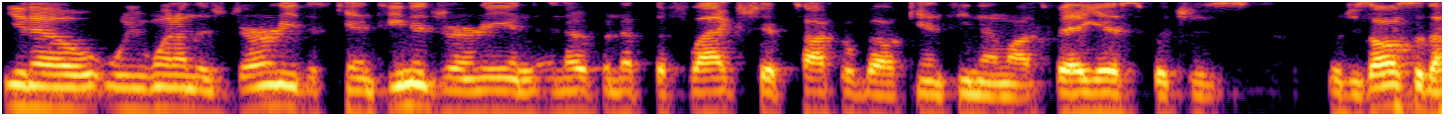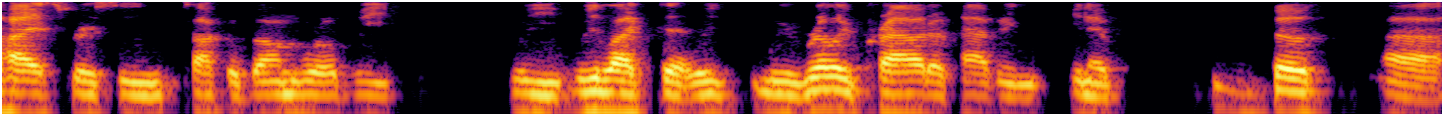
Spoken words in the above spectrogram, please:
you know, we went on this journey, this cantina journey, and, and opened up the flagship Taco Bell cantina in Las Vegas, which is which is also the highest grossing Taco Bell in the world. We we we like that. We we're really proud of having you know both uh,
